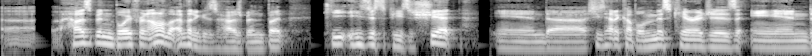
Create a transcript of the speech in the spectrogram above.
uh, husband, boyfriend. I don't know. I think it's her husband, but he he's just a piece of shit. And uh, she's had a couple of miscarriages, and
